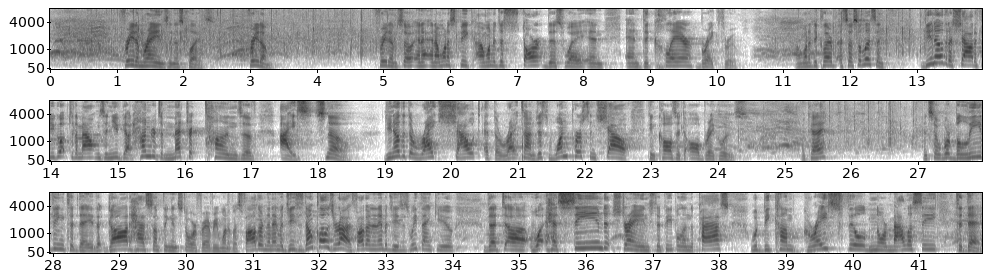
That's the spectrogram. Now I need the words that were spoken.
Freedom reigns in this place. Freedom. Freedom. So, and I, and I want to speak, I want to just start this way and, and declare breakthrough. I want to declare, so, so listen, do you know that a shout, if you go up to the mountains and you've got hundreds of metric tons of ice, snow, do you know that the right shout at the right time, just one person shout, can cause it to all break loose? Okay? And so we're believing today that God has something in store for every one of us. Father, in the name of Jesus, don't close your eyes. Father, in the name of Jesus, we thank you that uh, what has seemed strange to people in the past would become grace filled normalcy today.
